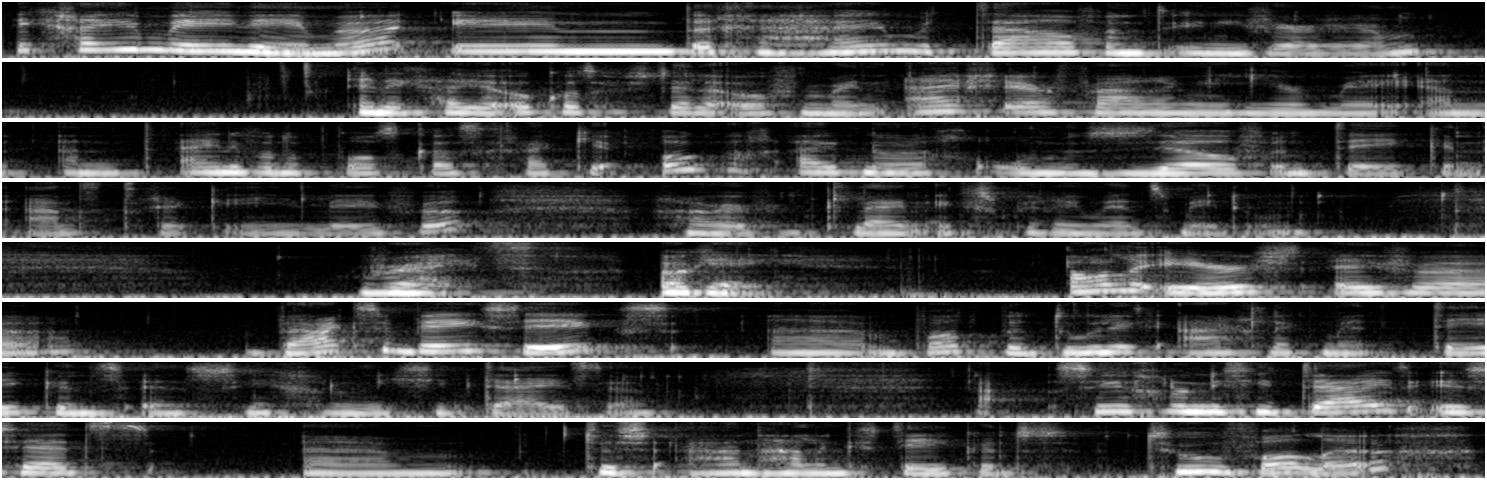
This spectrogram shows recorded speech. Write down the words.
ik ga je meenemen in de geheime taal van het universum. En ik ga je ook wat vertellen over mijn eigen ervaringen hiermee. En aan het einde van de podcast ga ik je ook nog uitnodigen om zelf een teken aan te trekken in je leven. Gaan we even een klein experiment mee doen. Right, oké. Allereerst even back to basics. Uh, wat bedoel ik eigenlijk met tekens en synchroniciteiten? Synchroniciteit is het um, tussen aanhalingstekens toevallig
